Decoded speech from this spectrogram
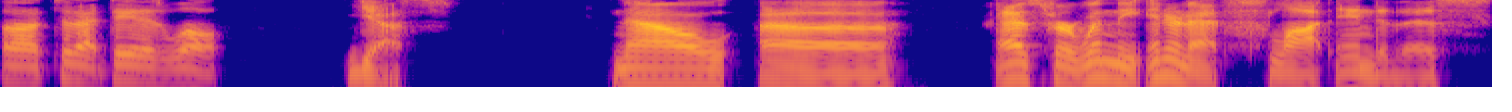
uh, to that date as well. Yes. Now, uh, as for when the internet slot into this,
